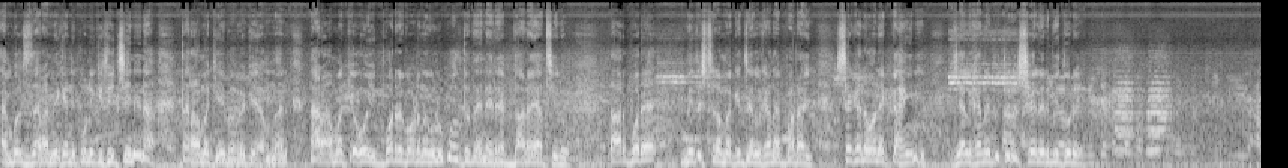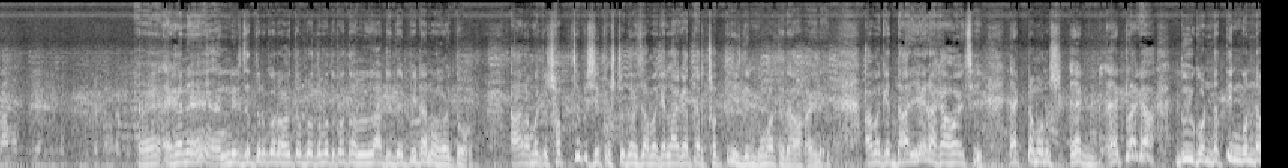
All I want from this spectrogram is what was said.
আমি বলছি স্যার আমি এখানে কোনো কিছুই চিনি না। তারা আমাকে এইভাবে মানে তারা আমাকে ওই পরের ঘটনাগুলো বলতে দেয় না র্যাব দাঁড়ায় ছিল তারপরে ম্যাজিস্ট্রেট আমাকে জেলখানায় পাঠায়। সেখানে অনেক কাহিনী। জেলখানার ভিতরে সেলের ভিতরে। হ্যাঁ, এখানে নির্যাতন করা হয়তো প্রথমত কথা হলো লাঠিতে পিটানো হয়তো। আর আমাকে সবচেয়ে বেশি কষ্ট দেওয়া হয়েছে, আমাকে লাগাতার ছত্রিশ দিন ঘুমাতে দেওয়া হয়নি। আমাকে দাঁড়িয়ে রাখা হয়েছে। একটা মানুষ এক এক লাগা, দুই ঘণ্টা, তিন ঘণ্টা,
